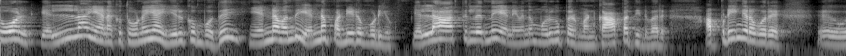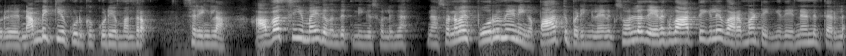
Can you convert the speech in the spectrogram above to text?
தோல் எல்லாம் எனக்கு துணையாக இருக்கும்போது என்னை வந்து என்ன பண்ணிட முடியும்? எல்லாத்துலேருந்து என்னை வந்து முருகப்பெருமான் காப்பாற்றிடுவார் அப்படிங்கிற ஒரு ஒரு நம்பிக்கையை கொடுக்கக்கூடிய மந்திரம். சரிங்களா? அவசியமாக இதை வந்துட்டு நீங்கள் சொல்லுங்கள் நான் சொன்ன மாதிரி பொறுமையாக நீங்கள் பார்த்து படிங்களேன். எனக்கு சொல்ல எனக்கு வார்த்தைகளே வரமாட்டேங்குது. என்னென்னு தெரில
